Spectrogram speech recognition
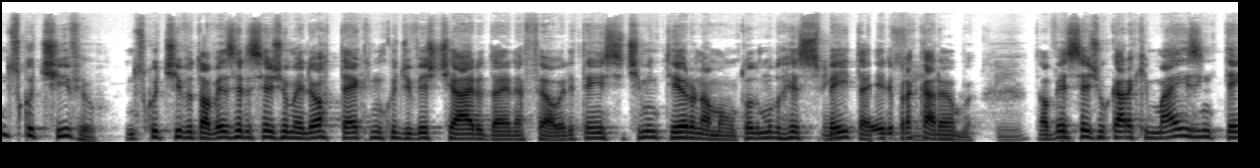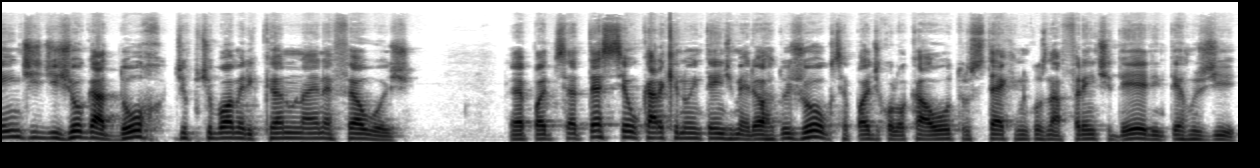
Indiscutível, indiscutível. Talvez ele seja o melhor técnico de vestiário da NFL. Ele tem esse time inteiro na mão, todo mundo respeita sim, ele pra sim, caramba. Sim. Talvez seja o cara que mais entende de jogador de futebol americano na NFL hoje. É, pode ser, até ser o cara que não entende melhor do jogo, você pode colocar outros técnicos na frente dele em termos de,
